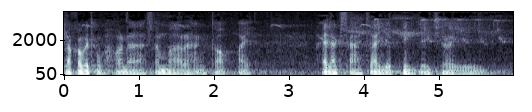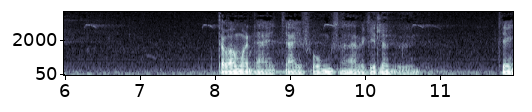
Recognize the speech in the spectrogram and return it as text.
เราก็ไม่ต้องภาวนาสัมมาอรหังต่อไป ให้รักษาใจหยุดนิ่งเฉยๆ แต่ว่าเมื่อใดใจฟุ้งซ่านไปคิดเรื่องอื่น จึง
